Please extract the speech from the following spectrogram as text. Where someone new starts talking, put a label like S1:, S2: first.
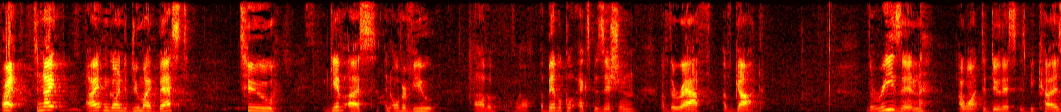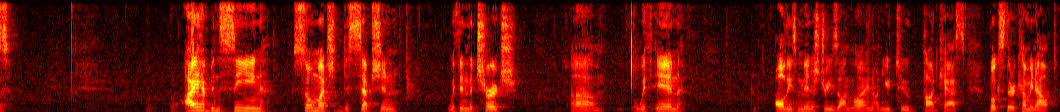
S1: All right, tonight I am going to do my best to give us an overview of a, well, a biblical exposition of the wrath of God. The reason I want to do this is because I have been seeing so much deception within the church, um, within all these ministries online, on YouTube, podcasts, books that are coming out,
